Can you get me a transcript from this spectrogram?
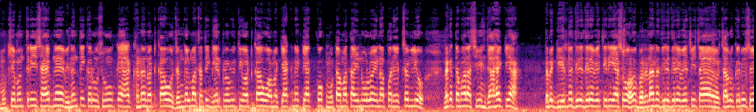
મુખ્યમંત્રી સાહેબને વિનંતી કરું છું કે આ ખનન અટકાવો, જંગલમાં થતી ગેરપ્રવૃત્તિઓ અટકાવો, આમાં ક્યાંક ને ક્યાંક કોક મોટા માથા ઇન્વોલ્વ એના પર એક્શન લ્યો. નકે તમારા સિંહ જાહે ક્યાં? તમે ગીરને ધીરે ધીરે વેચી રહ્યા છો, હવે બરડાને ધીરે ધીરે વેચવી ચાલુ કર્યું છે,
